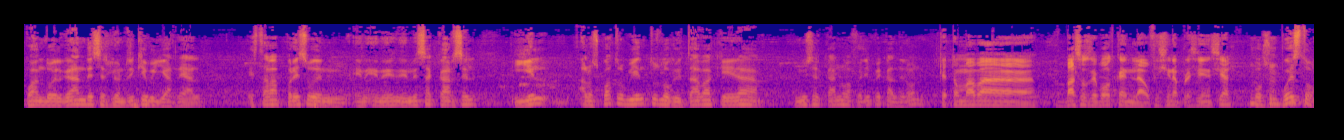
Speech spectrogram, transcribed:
cuando el grande Sergio Enrique Villarreal estaba preso en- en esa cárcel y él a los cuatro vientos lo gritaba que era muy cercano a Felipe Calderón. Que tomaba vasos de vodka en la oficina presidencial. Por supuesto,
